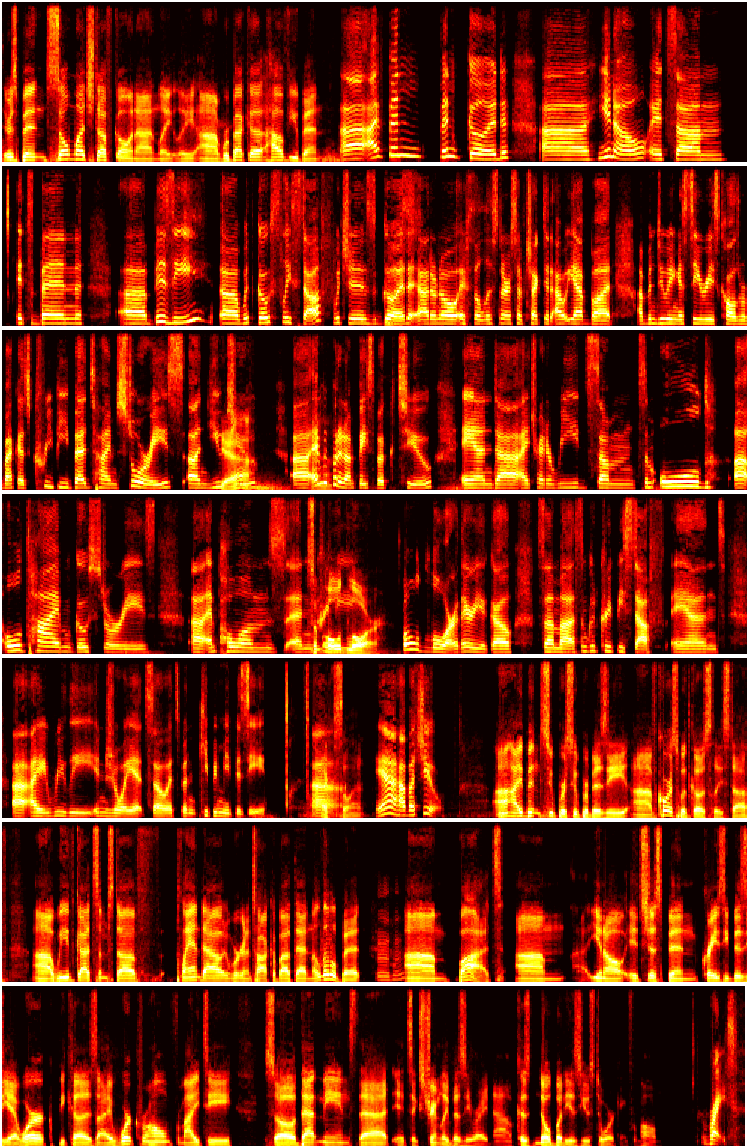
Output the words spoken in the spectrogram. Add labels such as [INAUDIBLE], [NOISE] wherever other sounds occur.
there's been so much stuff going on lately. Uh, Rebecca, how have you been? Uh, I've been been good. Uh, you know, it's um, it's been uh, busy uh, with ghostly stuff, which is good. Yes. I don't know if the listeners have checked it out yet, but I've been doing a series called Rebecca's Creepy Bedtime Stories on YouTube, uh, and we put it on Facebook too. And uh, I try to read some some old uh, old time ghost stories uh, and poems and Some old lore. Old lore there you go some uh, some good creepy stuff and uh, i really enjoy it so it's been keeping me busy uh, Excellent. yeah how about you Uh, I've been super, super busy, uh, of course, with ghostly stuff. Uh, we've got some stuff planned out, and we're going to talk about that in a little bit. hmm Um, but, um, uh, you know, it's just been crazy busy at work because I work from home from IT. So that means that it's extremely busy right now because nobody is used to working from home. right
